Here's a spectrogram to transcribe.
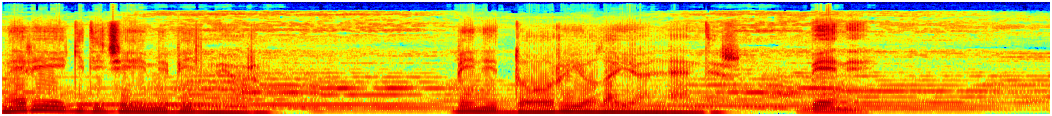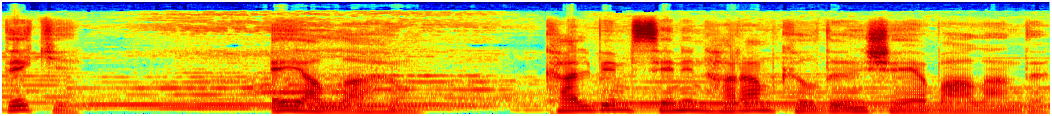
Nereye gideceğimi bilmiyorum. Beni doğru yola yönlendir. beni. De ki, ey Allah'ım, kalbim senin haram kıldığın şeye bağlandı.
